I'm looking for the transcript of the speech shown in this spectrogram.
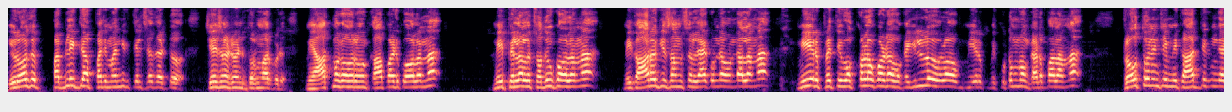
ఈరోజు పబ్లిక్గా పది మందికి తెలిసేటట్టు చేసినటువంటి దుర్మార్గుడు. మీ ఆత్మగౌరవం కాపాడుకోవాలన్నా మీ పిల్లలు చదువుకోవాలన్నా మీకు ఆరోగ్య సమస్యలు లేకుండా ఉండాలన్నా మీరు ప్రతి ఒక్కళ్ళు కూడా ఒక ఇల్లులో మీరు మీ కుటుంబం గడపాలన్నా ప్రభుత్వం నుంచి మీకు ఆర్థికంగా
